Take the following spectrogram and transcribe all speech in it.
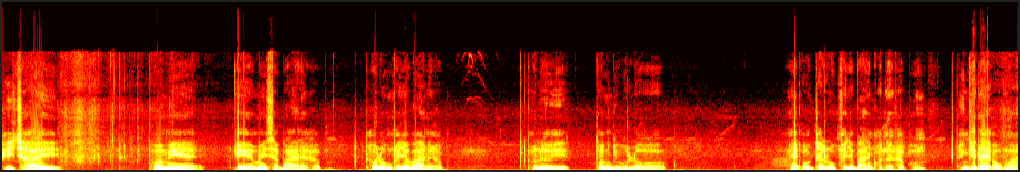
พี่ชายพ่อแม่แกไม่สบายนะครับ เข้าโรงพยาบาลนะครับ ก็เลยต้องอยู่รอ ให้ออกจากโรงพยาบาลก่อนนะครับ ผมถึงจะได้ออกมา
